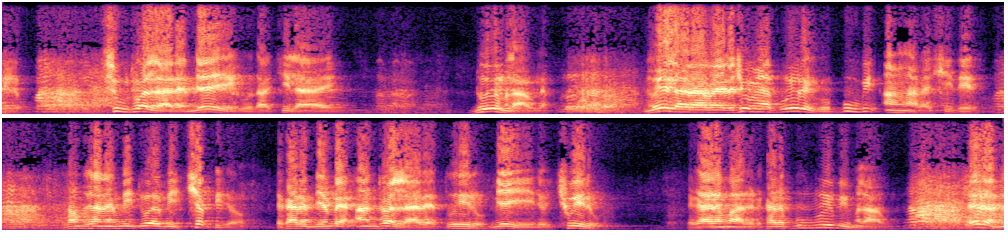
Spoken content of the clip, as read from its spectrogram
နေလို့ဆူထွက်လာတဲ့မြေကိုသာကြည့်လိုက်နှွေး မလာဘူးလားနှွေးလာတာပဲတချို့များသွေးတွေကိုပူပြီးအန်လာတာရှိသေးတယ်လောင်စားနေမိတွဲပြီးချက်ပြီးတော့တခါတည်းပြင်ပဲအန်ထွက်လာတဲ့သွေးတို့မျက်ရည်တို့ချွေးတို့ဒကာဓမ္မတွေတခါတည်းပူနွေးပြီးမလားဘူးအဲ့ဒါင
